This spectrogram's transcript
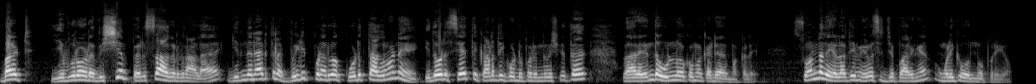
பட் இவரோட விஷயம் பெருசாகிறதுனால இந்த நேரத்தில் விழிப்புணர்வை கொடுத்தாகணும்னு இதோட சேர்த்து கடத்தி கொண்டு போகிற இந்த விஷயத்த வேற எந்த உள்நோக்கமும் கிடையாது மக்களே. சொன்னதை எல்லாத்தையுமே யோசிச்சு பாருங்க. உங்களுக்கு உண்மை புரியும்.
